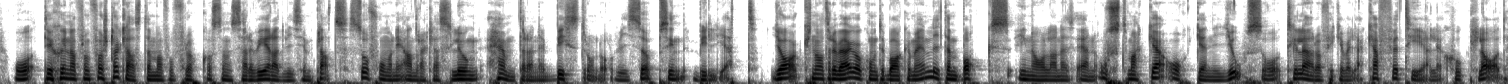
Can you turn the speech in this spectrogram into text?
Och till skillnad från första klass där man får frukosten serverad vid sin plats så får man i andra klass lugn hämta den i bistron då och visa upp sin biljett. Jag knatade iväg och kom tillbaka med en liten box innehållandes en ostmacka och en juice och till ära fick jag välja kaffe, te eller choklad.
